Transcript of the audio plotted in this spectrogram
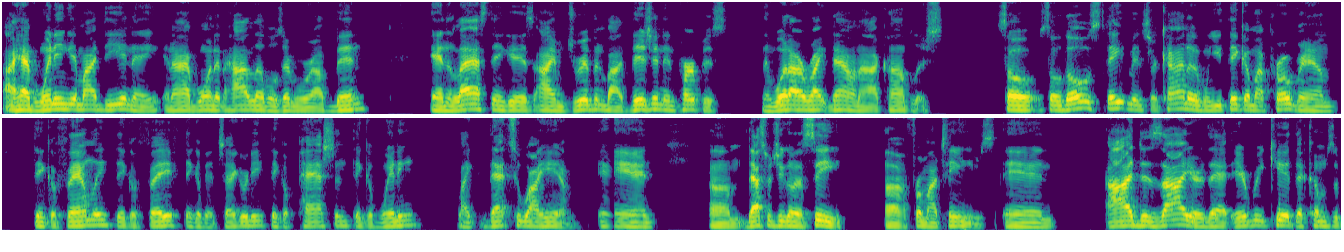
I have winning in my DNA and I have won at high levels everywhere I've been. And the last thing is I am driven by vision and purpose and what I write down I accomplish. So so those statements are kind of when you think of my program, think of family, think of faith, think of integrity, think of passion, think of winning. Like that's who I am, and um, that's what you're going to see uh, from my teams. And I desire that every kid that comes up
